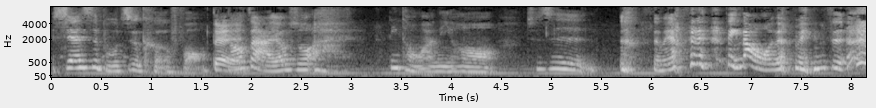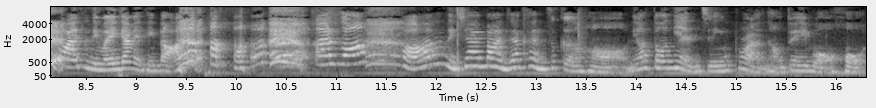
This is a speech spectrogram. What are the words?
先是不置可否，对，然后再来又说，哎，丽彤啊，你齁，就是。怎么样？听到我的名字，不好意思，你们应该没听到啊。他说：“好，他说你现在帮人家看这个哈，你要多念经，不然哈对你不好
